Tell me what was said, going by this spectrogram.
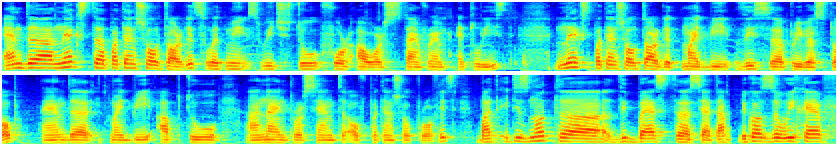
And uh, next uh, potential targets, let me switch to 4 hours time frame at least. Next potential target might be this uh, previous stop and uh, it might be up to 9% uh, of potential profits but it is not the best setup because we have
